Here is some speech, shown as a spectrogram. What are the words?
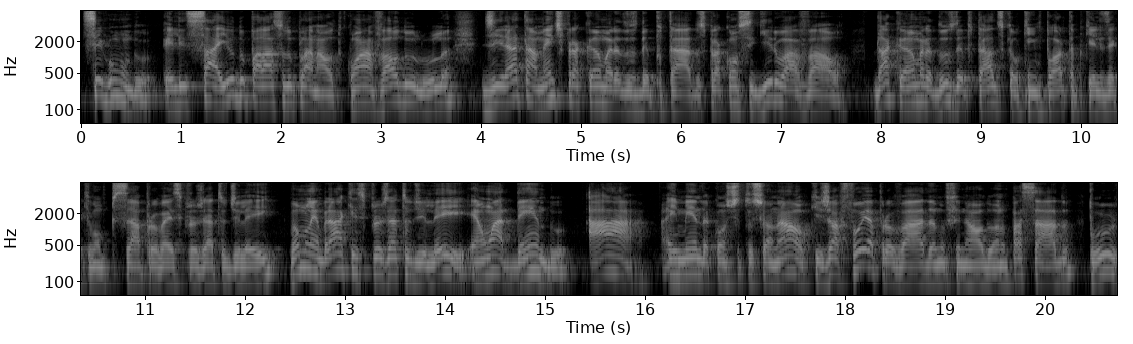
Segundo, ele saiu do Palácio do Planalto com aval do Lula diretamente para a Câmara dos Deputados para conseguir o aval da Câmara, dos deputados, que é o que importa, porque eles é que vão precisar aprovar esse projeto de lei. Vamos lembrar que esse projeto de lei é um adendo à emenda constitucional que já foi aprovada no final do ano passado por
